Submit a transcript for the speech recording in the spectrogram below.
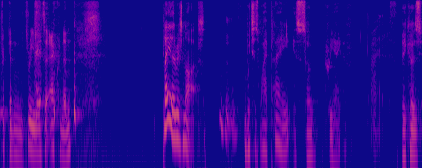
freaking three letter acronym. Play there is not, which is why play is so creative. right Because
